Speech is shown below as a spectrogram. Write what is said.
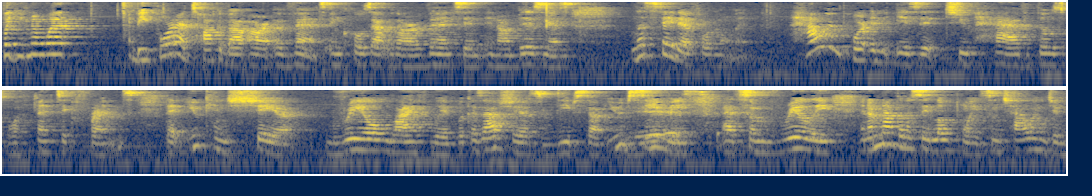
But you know what? Before I talk about our events and close out with our events and, in our business, let's stay there for a moment. How important is it to have those authentic friends that you can share real life with? Because I've shared some deep stuff. You've seen me at some really, and I'm not going to say low points, some challenging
